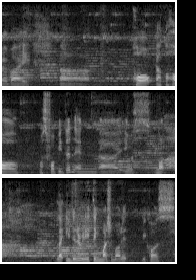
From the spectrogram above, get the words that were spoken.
whereby uh, pork, alcohol was forbidden, and uh, it was not like you didn't really think much about it because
